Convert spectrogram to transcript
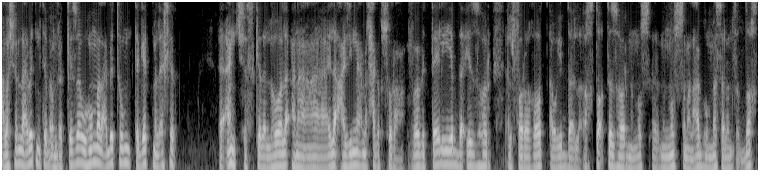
علشان لعبتنا تبقى مركزة وهم لعبتهم تيجي من الآخر anxious كده اللي هو لأ أنا لأ عايزين نعمل حاجة بسرعة. فبالتالي يبدأ يظهر الفراغات أو يبدأ الأخطاء تظهر من نص من نص ملعبهم مثلا في الضغط.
